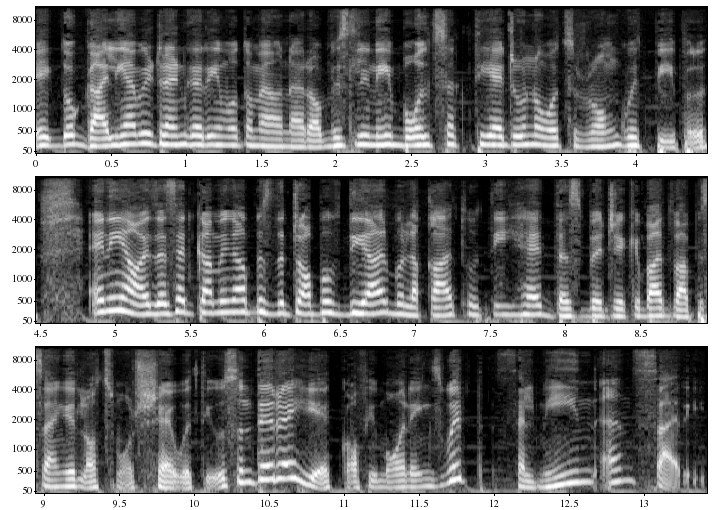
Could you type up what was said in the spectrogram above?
एक दो गालियाँ भी ट्रेंड कर रही हैं, वो तो मैं ऑनर ऑब्वियसली नहीं बोल सकती I don't know what's wrong with people anyhow as coming up is the top of the year मुलाकात होती है दस बजे के बाद, वापस आएँगे lots more share with you सुनते रहिए coffee mornings with Salmeen Ansari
